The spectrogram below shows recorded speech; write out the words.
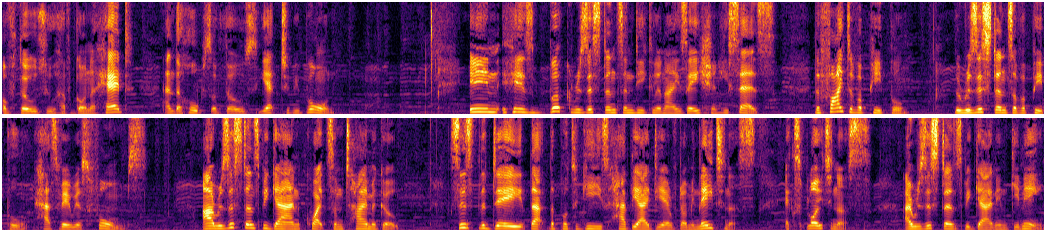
of those who have gone ahead, and the hopes of those yet to be born. In his book Resistance and Decolonization, he says, The fight of a people, the resistance of a people, has various forms. Our resistance began quite some time ago, since the day that the Portuguese had the idea of dominating us, exploiting us. Our resistance began in Guinea.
